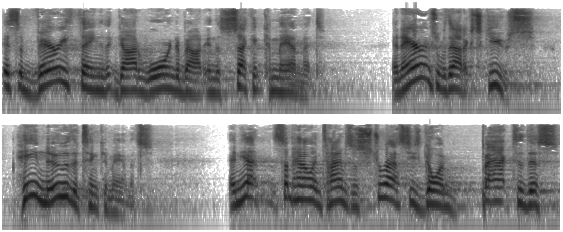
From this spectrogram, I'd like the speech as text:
it's the very thing that God warned about in the second commandment. And Aaron's without excuse. He knew the Ten Commandments. And yet, somehow, in times of stress, he's going back to this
